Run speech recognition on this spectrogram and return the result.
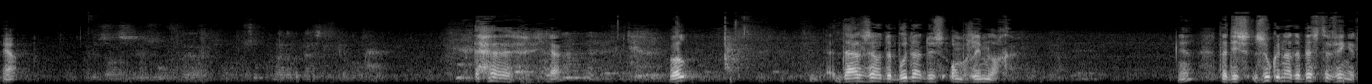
Ja. Dus als filosoof eh, op zoek naar het beste kanon. Eh, ja. Wel, daar zou de Boeddha dus om glimlachen. Ja? Dat is zoeken naar de beste vinger.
